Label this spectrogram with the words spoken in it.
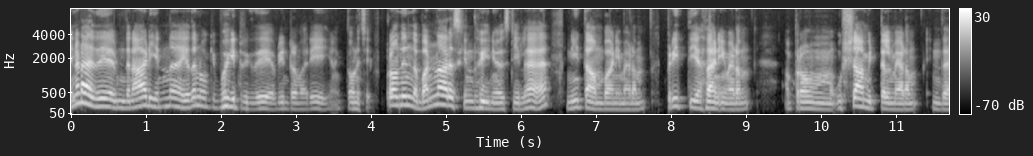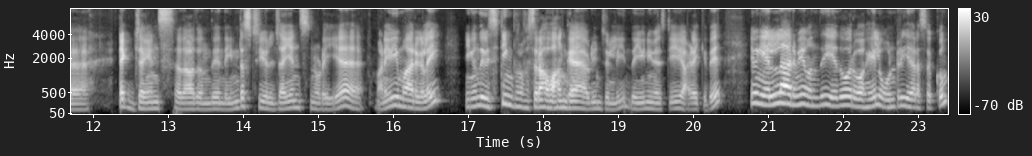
என்னடா இது? இந்த நாடு என்ன எதை நோக்கி போய்கிட்டு இருக்குது அப்படின்ற மாதிரி எனக்கு தோணுச்சு. அப்புறம் வந்து இந்த பன்னாரஸ் ஹிந்து யூனிவர்சிட்டியில் நீதா அம்பானி மேடம் பிரீத்தி அதானி மேடம் அப்புறம் உஷா மிட்டல் மேடம் இந்த டெக் ஜெயன்ஸ் அதாவது வந்து இந்த இண்டஸ்ட்ரியல் ஜெயன்ஸ்னுடைய மனைவிமார்களை நீங்கள் வந்து விசிட்டிங் ப்ரொஃபஸராக வாங்க அப்படின்னு சொல்லி இந்த யூனிவர்சிட்டி அழைக்குது. இவங்க எல்லாருமே வந்து ஏதோ ஒரு வகையில் ஒன்றிய அரசுக்கும்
